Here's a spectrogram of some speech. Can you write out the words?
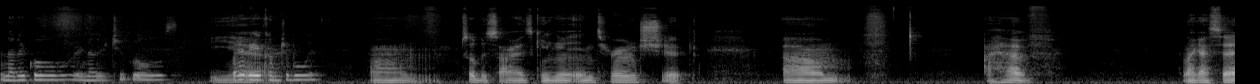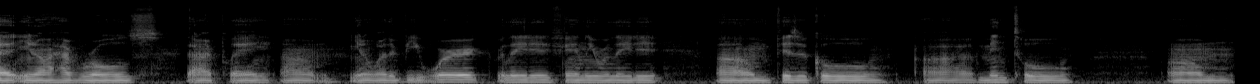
another goal or another two goals, Yeah. whatever you're comfortable with? Um, so besides getting an internship, um, I have, like I said, you know, I have roles that I play. Um, you know, whether it be work related, family related, um, physical, uh, mental, um,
